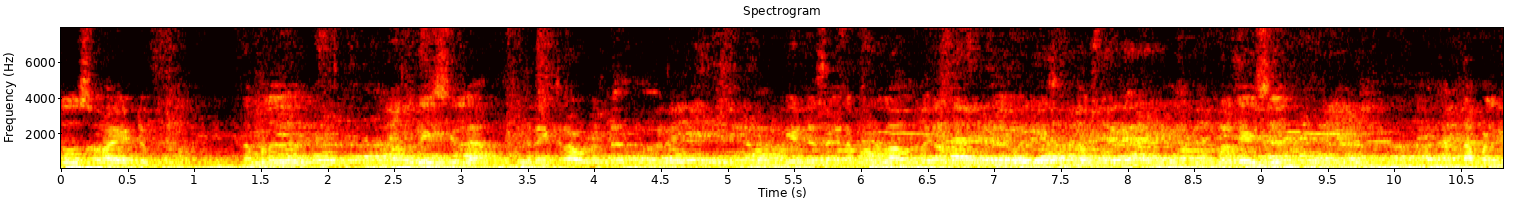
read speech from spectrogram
ദിവസമായിട്ടും നമ്മൾ പ്രതീക്ഷിച്ചില്ല ഇത്രയും ക്രൗഡുണ്ട് ഒരു തിയേറ്റേഴ്സ് അങ്ങനെ ഫുള്ളാവുന്നത് വലിയ സന്തോഷമൊക്കെ പ്രത്യേകിച്ച് നമ്മളിൽ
